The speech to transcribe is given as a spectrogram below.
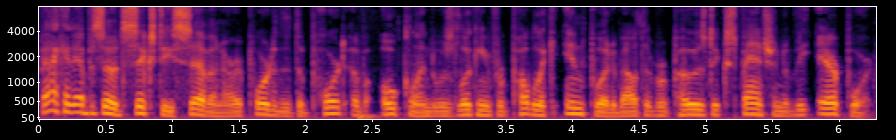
Back in episode 67, I reported that the Port of Oakland was looking for public input about the proposed expansion of the airport.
